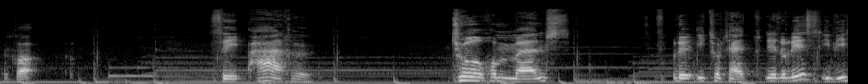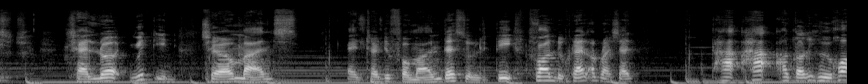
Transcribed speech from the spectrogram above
แล้วก็สี่ห้าคือ two commands the internet terrorist in this channel within 12 months and 24 months that's reality from the grand operation ถ้าถ้าเอาตอนนี้คือข้อ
